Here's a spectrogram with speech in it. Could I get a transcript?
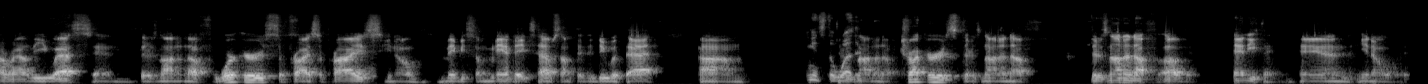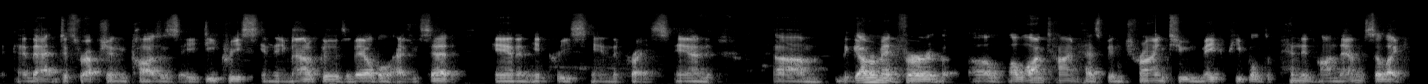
around the US and there's not enough workers. Surprise surprise you know maybe some mandates have something to do with that. Um, it's the weather. not enough truckers. There's not enough there's not enough of anything. And you know and that disruption causes a decrease in the amount of goods available as you said and an increase in the price. And um, the government for a, a, long time has been trying to make people dependent on them. So, like,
